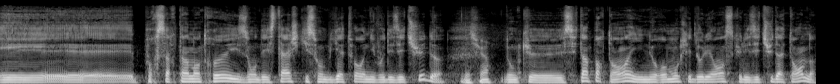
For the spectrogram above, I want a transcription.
Et pour certains d'entre eux, ils ont des stages qui sont obligatoires au niveau des études. Bien sûr. Donc euh, c'est important. Ils nous remontent les doléances que les études attendent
